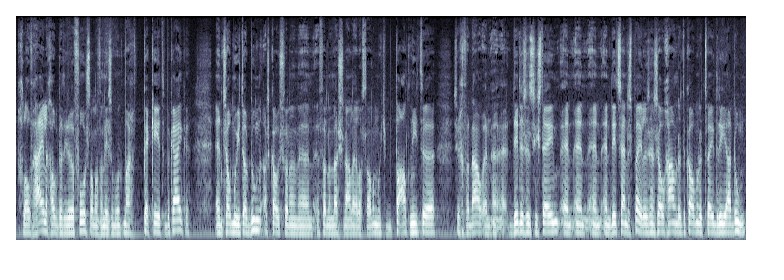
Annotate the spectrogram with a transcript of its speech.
geloof heilig ook dat hij er een voorstander van is om het maar per keer te bekijken. En zo moet je het ook doen als coach van een, eh, van een nationale elftal. Dan moet je bepaald niet zeggen van nou, en, dit is het systeem en, en, en, en dit zijn de spelers. En zo gaan we het de komende twee, drie jaar doen.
